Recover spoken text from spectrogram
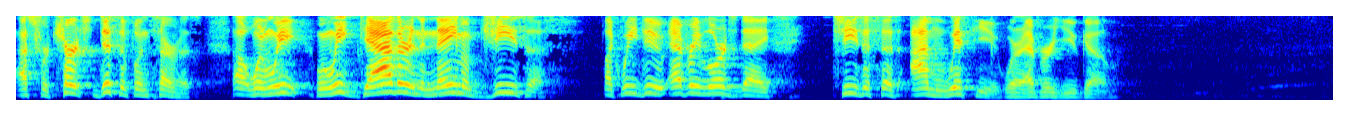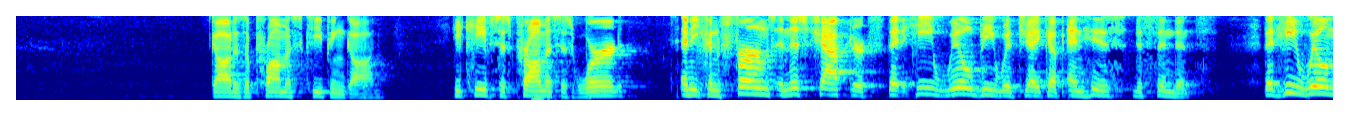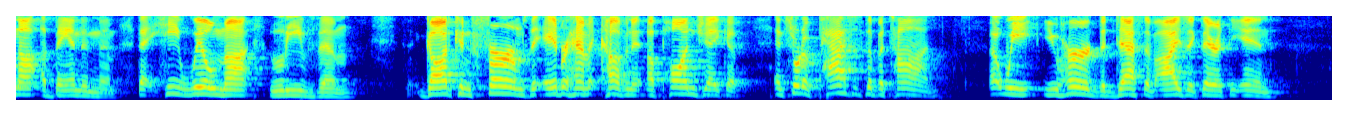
That's for church discipline service. Uh, when, we, when we gather in the name of Jesus, like we do every Lord's Day, Jesus says, I'm with you wherever you go. God is a promise keeping God. He keeps his promise, his word, and he confirms in this chapter that he will be with Jacob and his descendants, that he will not abandon them, that he will not leave them. God confirms the Abrahamic covenant upon Jacob and sort of passes the baton. Uh, we, you heard the death of Isaac there at the end.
